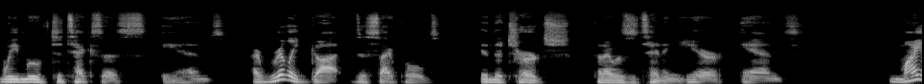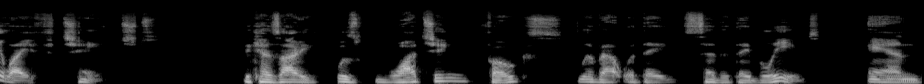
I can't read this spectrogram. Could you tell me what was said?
we moved to Texas and I really got discipled in the church that I was attending here. And my life changed because I was watching folks live out what they said that they believed. And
